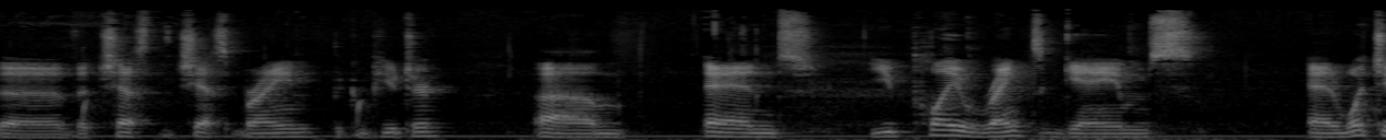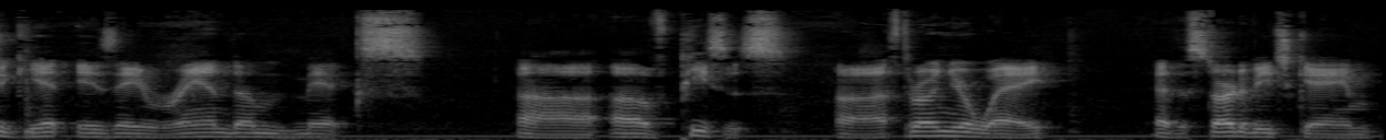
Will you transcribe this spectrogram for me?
the the chess the chess brain, the computer, um, and you play ranked games, and what you get is a random mix uh, of pieces uh, thrown your way at the start of each game,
